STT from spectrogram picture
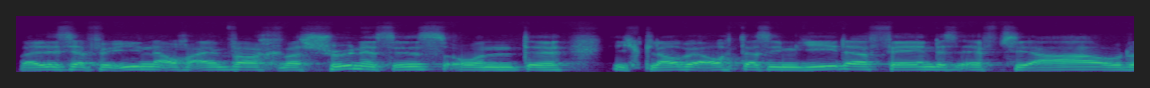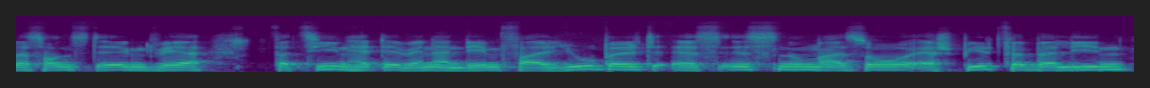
weil es ja für ihn auch einfach was Schönes ist. Und äh, ich glaube auch, dass ihm jeder Fan des FCA oder sonst irgendwer verziehen hätte, wenn er in dem Fall jubelt. Es ist nun mal so, er spielt für Berlin,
